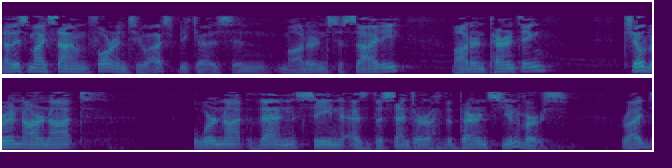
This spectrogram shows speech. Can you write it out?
Now, this might sound foreign to us because in modern society, modern parenting, children are not, were not then seen as the center of the parent's universe, right?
